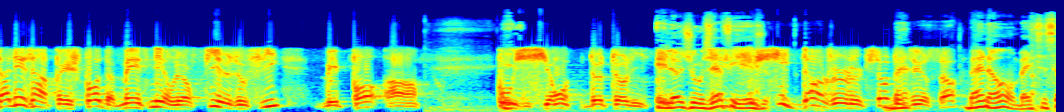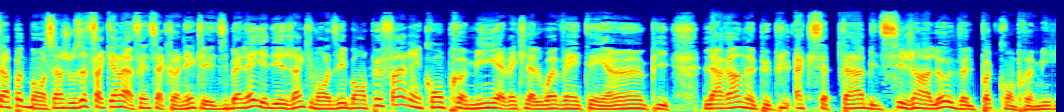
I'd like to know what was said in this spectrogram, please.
ça les empêche pas de maintenir leur philosophie, mais pas en position d'autorité. Et là, Joseph... C'est si dangereux que ça de ben, dire ça. Ben non, ben c'est ça, pas de bon sens. Joseph Facal, à la fin de sa chronique, il dit, ben là, il y a des gens qui vont dire, bon, on peut faire un compromis avec la loi 21, puis la rendre un peu plus acceptable. Il dit, ces gens-là, ils veulent pas de compromis.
